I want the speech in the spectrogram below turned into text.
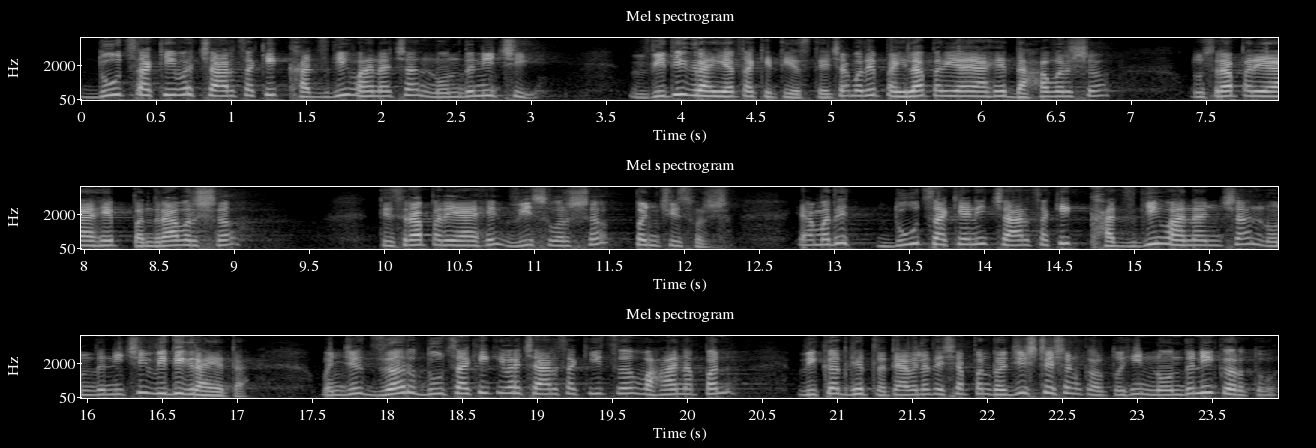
दुचाकी व चारचाकी खाजगी वाहनाच्या नोंदणीची विधिग्राह्यता किती असते? याच्यामध्ये पहिला पर्याय आहे दहा वर्ष दुसरा पर्याय आहे पंधरा वर्ष तिसरा पर्याय आहे वीस वर्ष पंचवीस वर्ष. यामध्ये दुचाकी आणि चारचाकी खाजगी वाहनांच्या नोंदणीची विधिग्राह्यता. म्हणजे जर दुचाकी किंवा चारचाकीचं वाहन आपण विकत घेतलं त्यावेळेला त्याची आपण रजिस्ट्रेशन करतो ही नोंदणी करतो.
